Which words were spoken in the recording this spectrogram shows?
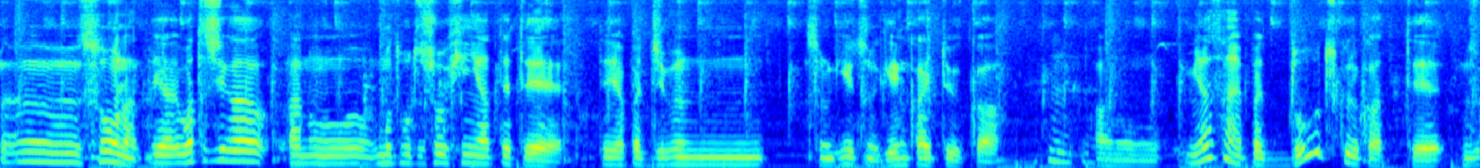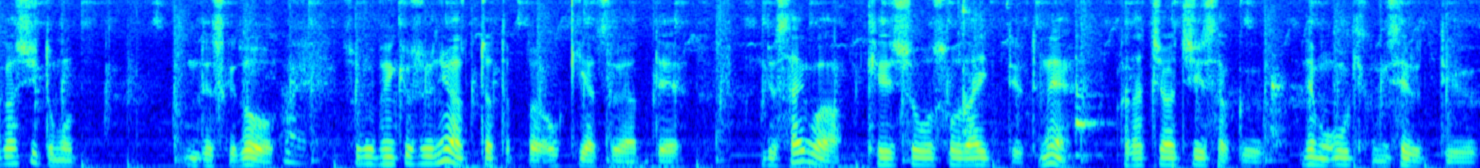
うーんそうなんいや私があのもともと商品やっててでやっぱり自分その技術の限界というかうんうん。あの皆さんやっぱりどう作るかって難しいと思うんですけどはい。それを勉強するにはちょっとやっぱり大きいやつをやってで最後は継承壮大って言ってね形は小さくでも大きく見せるっていう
